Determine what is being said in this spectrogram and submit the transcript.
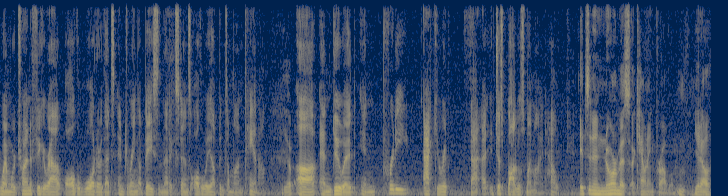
when we're trying to figure out all the water that's entering a basin that extends all the way up into Montana. Yep. Uh, and do it in pretty accurate. Fa- it just boggles my mind how. it's an enormous accounting problem. You know,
